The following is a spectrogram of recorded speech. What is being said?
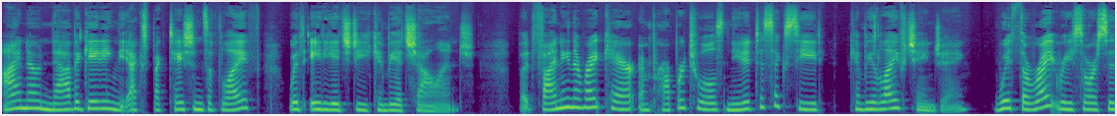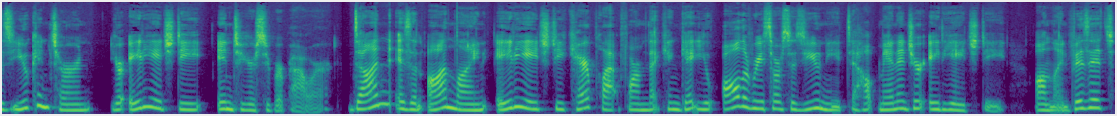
I know navigating the expectations of life with ADHD can be a challenge. But finding the right care and proper tools needed to succeed can be life changing. With the right resources, you can turn your ADHD into your superpower. Done is an online ADHD care platform that can get you all the resources you need to help manage your ADHD online visits,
